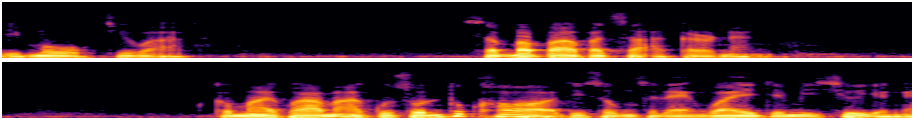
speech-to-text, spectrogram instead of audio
ฏิโมกชื่อว่า สัพปาปัสสะกรนัง ก็หมายความอากุศลทุกข้อที่ทรงแสดงไว้จะมีชื่ออยังไง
